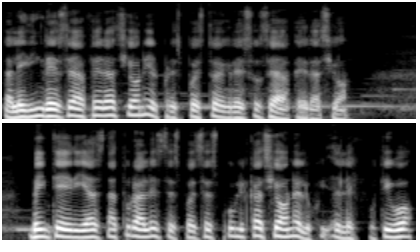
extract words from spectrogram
la Ley de Ingresos de la Federación y el presupuesto de egresos de la Federación. 20 días naturales después de su publicación, el, Ejecutivo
